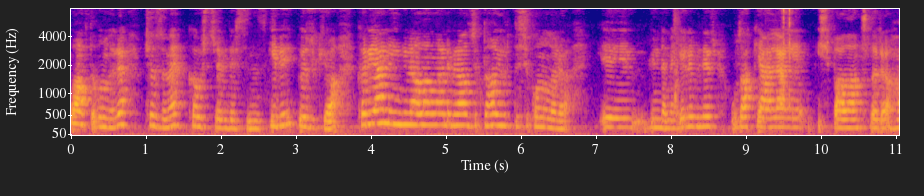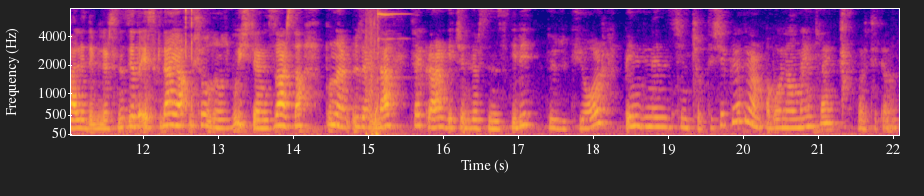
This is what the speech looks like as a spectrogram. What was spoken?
bu hafta bunları çözüme kavuşturabilirsiniz gibi gözüküyor. Kariyerle ilgili alanlarda birazcık daha yurt dışı konuları e, gündeme gelebilir. Uzak yerlerle iş bağlantıları halledebilirsiniz. Ya da eskiden yapmış olduğunuz bu işleriniz varsa bunların üzerinden tekrar geçebilirsiniz gibi gözüküyor. Beni dinlediğiniz için çok teşekkür ediyorum. Abone olmayı unutmayın. Hoşçakalın.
